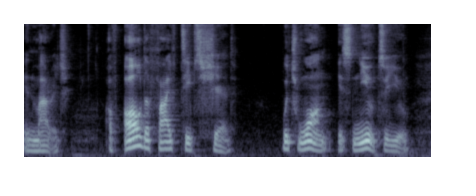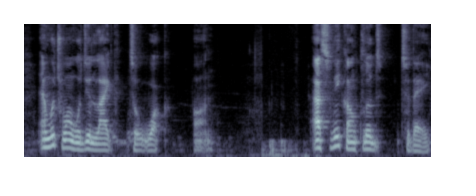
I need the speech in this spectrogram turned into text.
in marriage. Of all the five tips shared, which one is new to you and which one would you like to work on? As we conclude today,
